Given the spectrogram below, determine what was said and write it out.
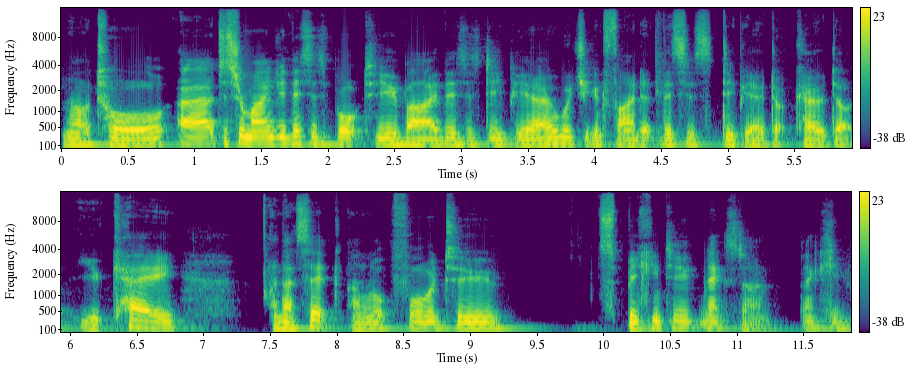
Not at all. Uh, just to remind you, this is brought to you by This is DPO, which you can find at thisisdpo.co.uk. And that's it. I look forward to speaking to you next time. Thank you.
